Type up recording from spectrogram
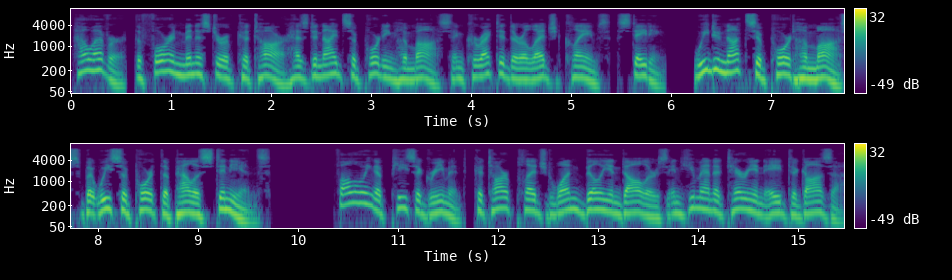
However, the foreign minister of Qatar has denied supporting Hamas and corrected their alleged claims, stating, We do not support Hamas but we support the Palestinians. Following a peace agreement, Qatar pledged $1 billion in humanitarian aid to Gaza.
